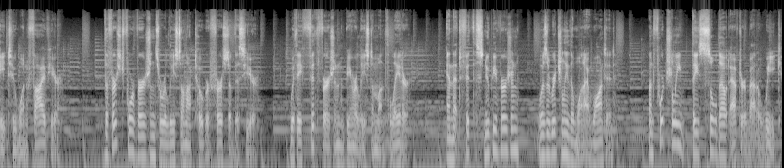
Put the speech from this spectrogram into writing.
8215 here. The first four versions were released on October 1st of this year, with a fifth version being released a month later. And that fifth Snoopy version was originally the one I wanted. Unfortunately, they sold out after about a week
